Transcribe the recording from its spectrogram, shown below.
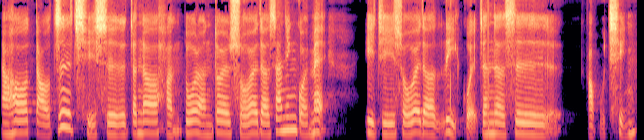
然后导致其实真的很多人对所谓的山精鬼魅以及所谓的厉鬼，真的是搞不清。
